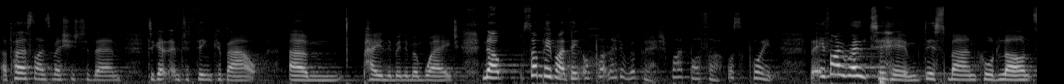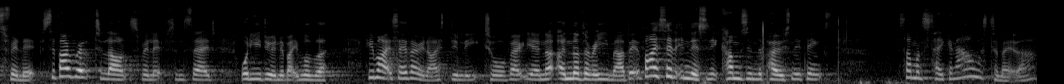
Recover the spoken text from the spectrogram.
a personalised message to them, to get them to think about um, paying the minimum wage. Now, some people might think, oh, let it rubbish. Why bother? What's the point? But if I wrote to him, this man called Lance Phillips, if I wrote to Lance Phillips and said, what are you doing about your mother? He might say, very nice, delete, or very, yeah, another email. But if I sent him this and it comes in the post and he thinks, someone's taken hours to make that,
